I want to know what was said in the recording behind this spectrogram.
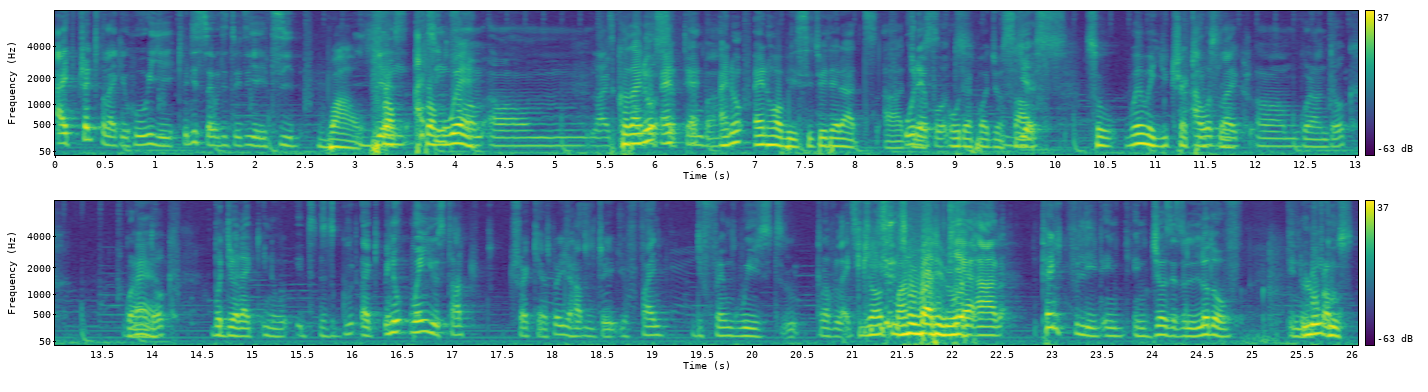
I trekked for like a whole year, 2017, 2018. Wow. Yes, from from where? From um, like Because I know N. I know Nhub is situated at uh, Old Jos, Airport. Old Airport, Jos South. Yes, So where were you trekking? I was from? like um Guarandok? Guarandok. But they're like you know it's it's good like you know when you start trekking, especially you have to trek, you find different ways to kind of like just maneuver the road. Yeah, and thankfully in in Jos there's a lot of you know Lungus. from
